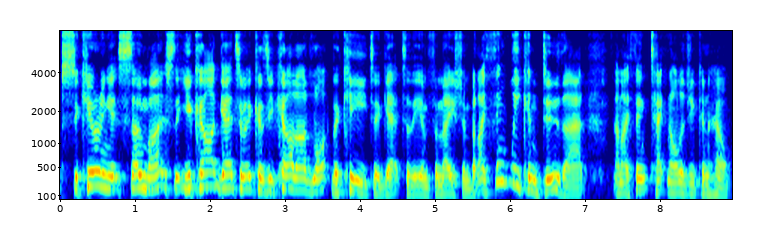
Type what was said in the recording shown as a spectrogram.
securing it so much that you can't get to it because you can't unlock the key to get to the information. But I think we can do that, and I think technology can help.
